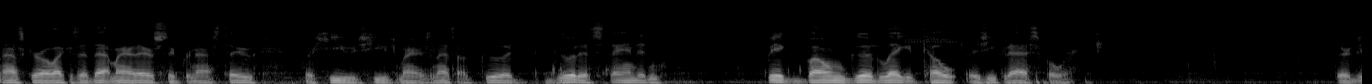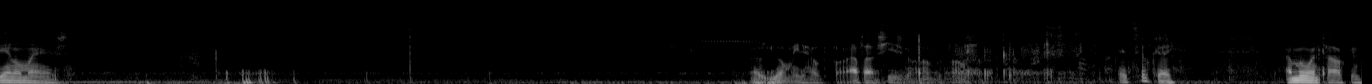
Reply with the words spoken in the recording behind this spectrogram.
nice girl. Like I said, that mare there is super nice too. They're huge, huge mares. And that's a good, good as standing, big bone, good legged colt as you could ask for. They're gentle mares. Oh, you want me to hold the phone? I thought she was going to hold the phone. It's okay. I'm the one talking.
